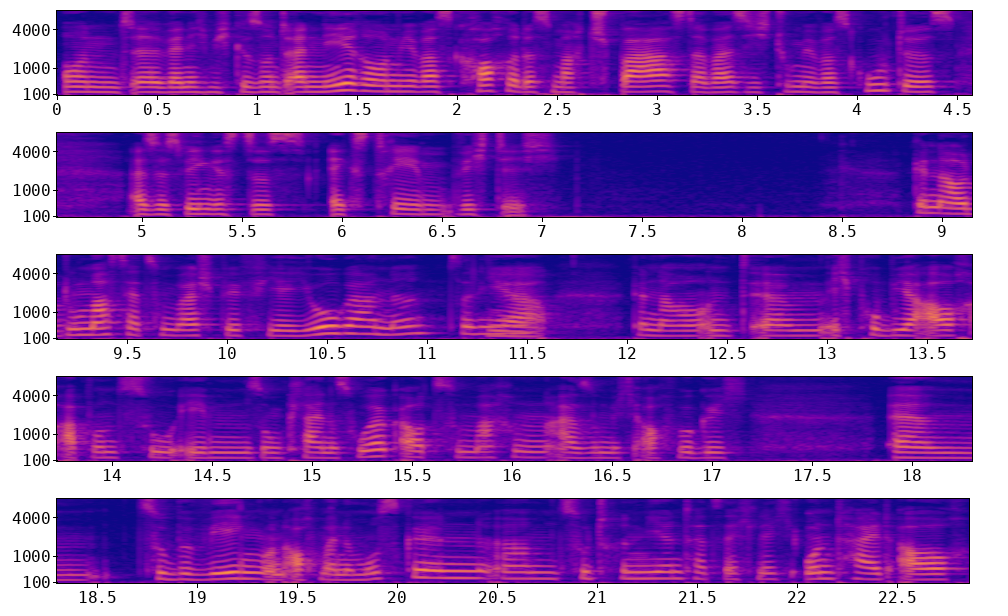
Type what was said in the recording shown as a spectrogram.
Und äh, wenn ich mich gesund ernähre und mir was koche, das macht Spaß, da weiß ich, ich tue mir was Gutes. Also deswegen ist es extrem wichtig. Genau, du machst ja zum Beispiel viel Yoga, ne, Selina? Ja. Genau, und ähm, ich probiere auch ab und zu eben so ein kleines Workout zu machen, also mich auch wirklich ähm, zu bewegen und auch meine Muskeln ähm, zu trainieren tatsächlich. Und halt auch,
